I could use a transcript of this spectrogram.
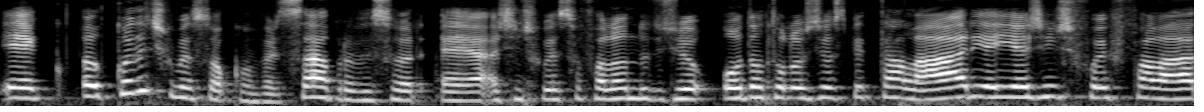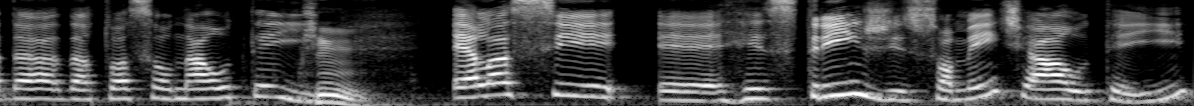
É, quando a gente começou a conversar, professor, é, a gente começou falando de odontologia hospitalar e aí a gente foi falar da, da atuação na UTI. Sim. Ela se é, restringe somente à UTI,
